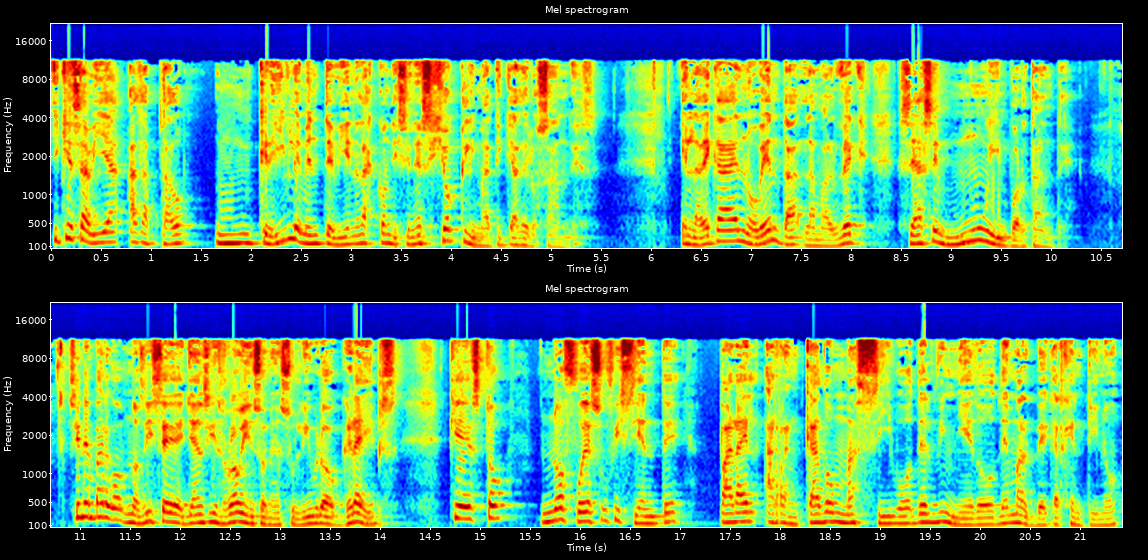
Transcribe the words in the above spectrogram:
y que se había adaptado increíblemente bien a las condiciones geoclimáticas de los Andes. En la década del 90 la Malbec se hace muy importante Sin embargo, nos dice Jancis Robinson en su libro Grapes que esto no fue suficiente para el arrancado masivo del viñedo de Malbec argentino,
